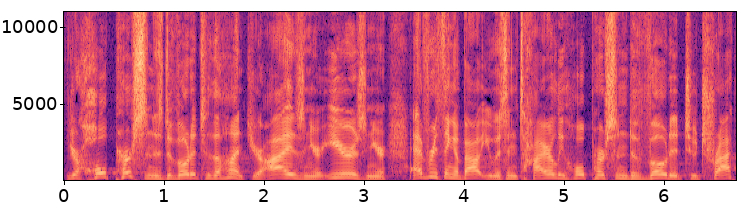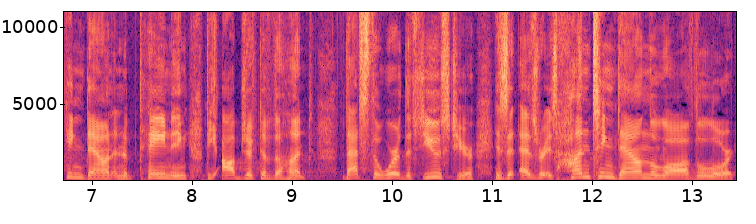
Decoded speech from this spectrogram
your whole person is devoted to the hunt. Your eyes and your ears and your everything about you is entirely whole person devoted to tracking down and obtaining the object of the hunt. That's the word that's used here. Is that Ezra is hunting down the law of the Lord.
